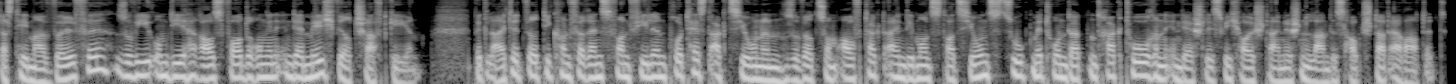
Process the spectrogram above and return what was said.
das Thema Wölfe sowie um die Herausforderungen in der Milchwirtschaft gehen. Begleitet wird die Konferenz von vielen Protestaktionen. So wird zum Auftakt ein Demonstrationszug mit hunderten Traktoren in der schleswig-holsteinischen Landeshauptstadt erwartet.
